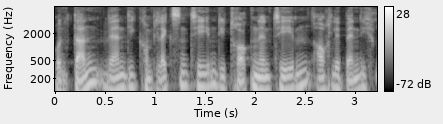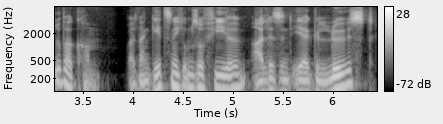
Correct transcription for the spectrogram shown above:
Und dann werden die komplexen Themen, die trockenen Themen auch lebendig rüberkommen. Weil dann geht es nicht um so viel, alle sind eher gelöst,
